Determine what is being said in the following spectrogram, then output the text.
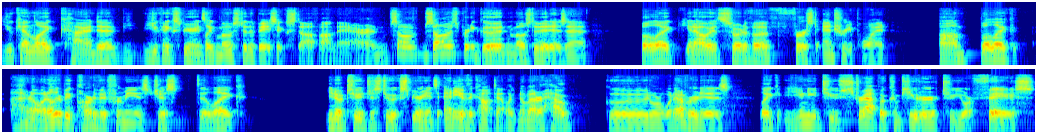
you can like kind of you can experience like most of the basic stuff on there, and some some of it's pretty good, and most of it isn't. But like you know, it's sort of a first entry point. Um, but like I don't know, another big part of it for me is just that like you know to just to experience any of the content like no matter how good or whatever it is, like you need to strap a computer to your face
